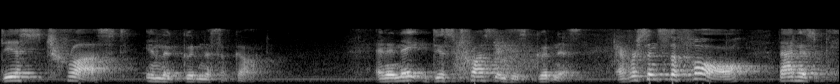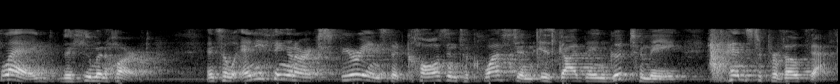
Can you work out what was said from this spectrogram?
distrust in the goodness of God. An innate distrust in his goodness. Ever since the fall, that has plagued the human heart. And so anything in our experience that calls into question, is God being good to me, tends to provoke that.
